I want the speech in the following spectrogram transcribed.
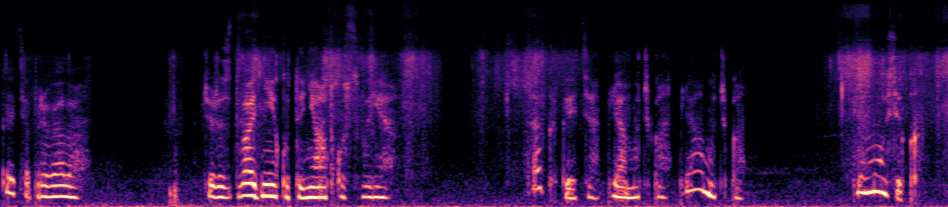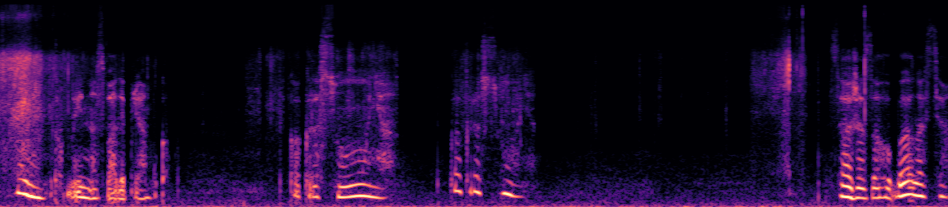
Киця привела через два дні котенятку своє. Так, киця, плямочка, плямочка. Плямусик. Маленька, ми її назвали плямка. Така красуня, така красуня. Сажа загубилася,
